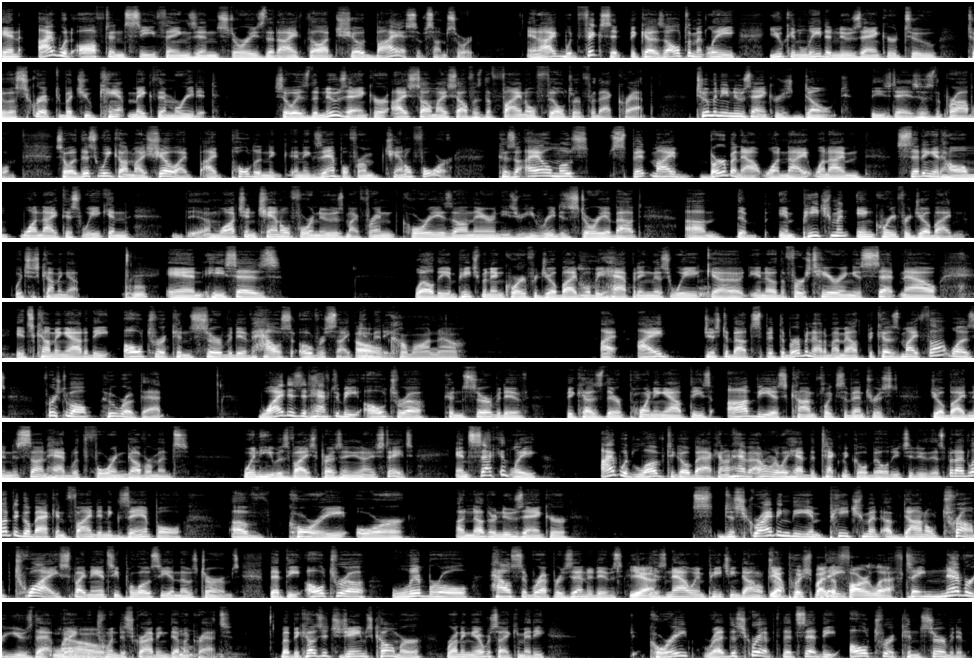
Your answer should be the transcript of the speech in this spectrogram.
And I would often see things in stories that I thought showed bias of some sort. And I would fix it because ultimately you can lead a news anchor to to a script, but you can't make them read it. So as the news anchor, I saw myself as the final filter for that crap. Too many news anchors don't these days is the problem. So this week on my show, I, I pulled an, an example from Channel 4 because I almost spit my bourbon out one night when I'm sitting at home one night this week and I'm watching Channel 4 News. My friend Corey is on there and he's, he reads a story about um, the impeachment inquiry for Joe Biden, which is coming up. And he says, well, the impeachment inquiry for Joe Biden will be happening this week. Uh, you know, the first hearing is set now. It's coming out of the ultra conservative House Oversight Committee. Oh, come on now. I I just about spit the bourbon out of my mouth because my thought was, first of all, who wrote that? Why does it have to be ultra conservative? Because they're pointing out these obvious conflicts of interest Joe Biden and his son had with foreign governments when he was vice president of the United States. And secondly, I would love to go back. I don't have I don't really have the technical ability to do this, but I'd love to go back and find an example of Corey or another news anchor describing the impeachment of Donald Trump twice by Nancy Pelosi in those terms that the ultra liberal House of Representatives Yeah. is now impeaching Donald Yeah, Trump. pushed by the far left. They never use that language No. when describing Democrats. But because it's James Comer running the Oversight Committee, Corey read the script that said the ultra conservative.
